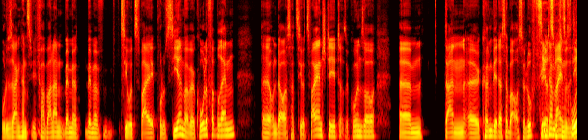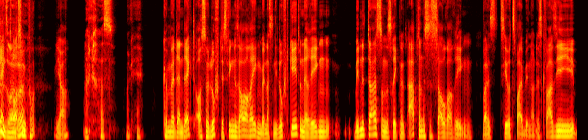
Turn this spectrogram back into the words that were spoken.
wo du sagen kannst, wir verballern, wenn wir, wenn wir CO2 produzieren, weil wir Kohle verbrennen äh, und daraus hat CO2 entsteht, also Kohlensäure, ähm, dann äh, können wir das aber aus der Luft filtern, CO2 ist Kohlensäure? Aus dem Ko ja. Ach krass, okay können wir dann direkt aus der Luft, deswegen saurer Regen. Wenn das in die Luft geht und der Regen bindet das und es regnet ab, dann ist es saurer Regen, weil es CO2 bindet. Das ist quasi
